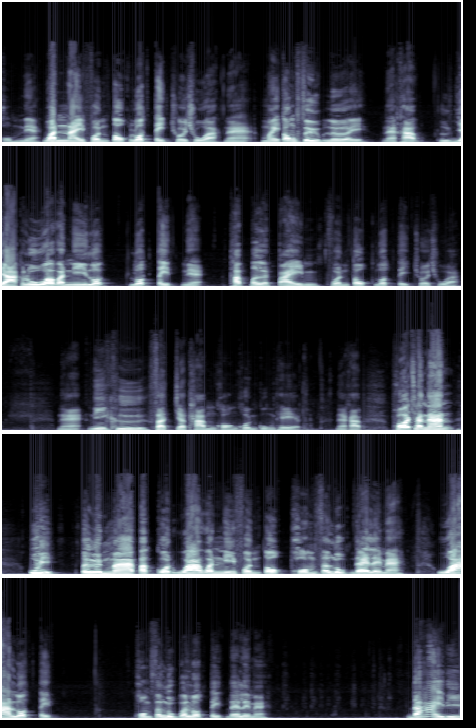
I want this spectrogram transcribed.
ผมเนี่ยวันไหนฝนตกรถติดชัวร์นะไม่ต้องสืบเลยนะครับ อยากรู้ว่าวันนี้รถรถติดเนี่ยถ้าเปิดไปฝนตกรถติดชัวร์นะนี่คือสัจธรรมของคนกรุงเทพนะครับ เพราะฉะนั้น อุ้ยตื่นมาปรากฏว่าวันนี้ฝนตกผมสรุปได้เลยไหม ว่ารถติด ผมสรุปว่ารถติดได้เลยไหม ได้ดิ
